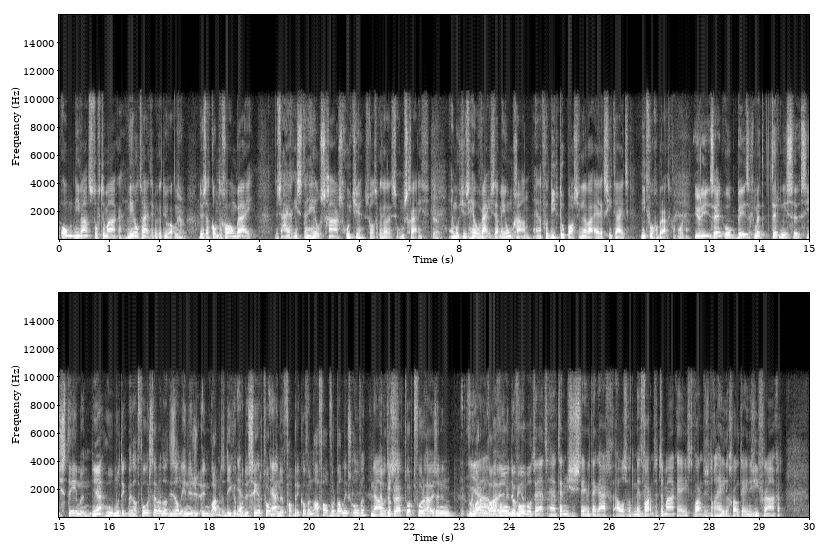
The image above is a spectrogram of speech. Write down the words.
om die waterstof te maken. Wereldwijd heb ik het nu over. Ja. Dus dat komt er gewoon bij. Dus eigenlijk is het een heel schaars goedje, zoals ik het wel eens omschrijf. Ja. En moet je dus heel wijs daarmee omgaan. En voor die toepassingen waar elektriciteit niet voor gebruikt kan worden. Jullie zijn ook bezig met thermische systemen. Ja. Hoe moet ik me dat voorstellen? Dat is dan warmte die geproduceerd wordt in een fabriek of een afvalverbrandingsoven Nou, en is- gebruikt wordt voor huizen en verwarming van huizen in de bijvoorbeeld, hè, eh, thermische systeem betekent eigenlijk alles wat met warmte te maken heeft. Warmte is nog een hele grote energievrager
